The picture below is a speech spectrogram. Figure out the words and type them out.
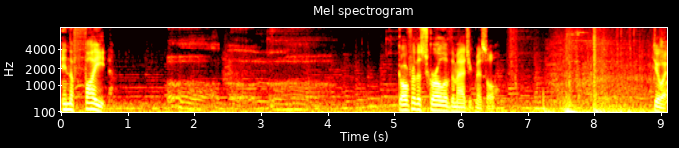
in the fight. Go for the scroll of the magic missile. Do it.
